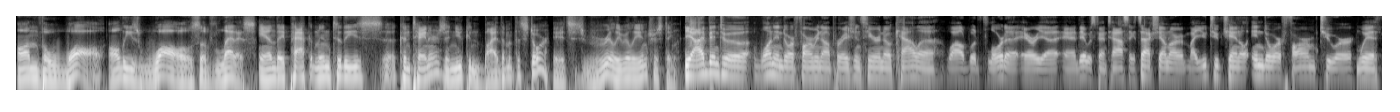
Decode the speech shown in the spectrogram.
on the wall, all these walls of lettuce. And they pack them into these uh, containers, and you can buy them at the store. It's really, really interesting. Yeah, I've been to a, one indoor farming operations here in Ocala, Wildwood, Florida area, and it was fantastic. It's actually on our, my YouTube channel, Indoor Farm Tour with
